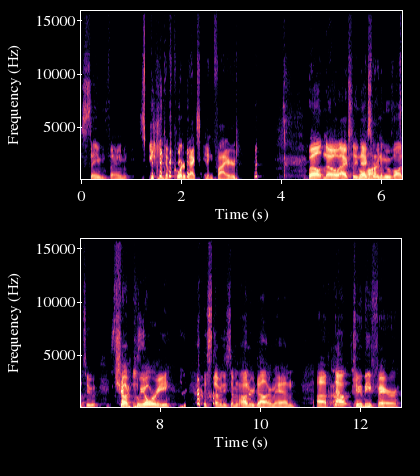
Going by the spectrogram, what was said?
Same thing. Speaking of quarterbacks getting fired, Well, no, actually, Go next on. we're going to move on to Chuck 77 Priore, the seventy-seven hundred dollar man. Uh, now, to be fair,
